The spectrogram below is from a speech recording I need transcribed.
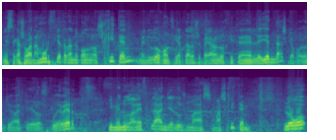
En este caso van a Murcia tocando con los Hitten, menudo conciertado se pegaron los Hitten en Leyendas, que fue la última vez que yo los pude ver, y menuda mezcla Angelus más, más Hitten. Luego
